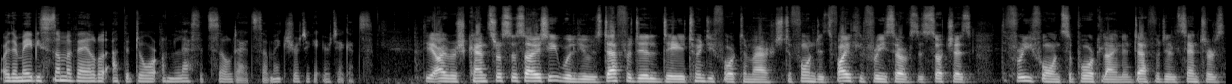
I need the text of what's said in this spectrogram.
or there may be some available at the door unless it's sold out. So make sure to get your tickets. The Irish Cancer Society will use Daffodil Day 24th of March to fund its vital free services such as the free phone support line in Daffodil Centres,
